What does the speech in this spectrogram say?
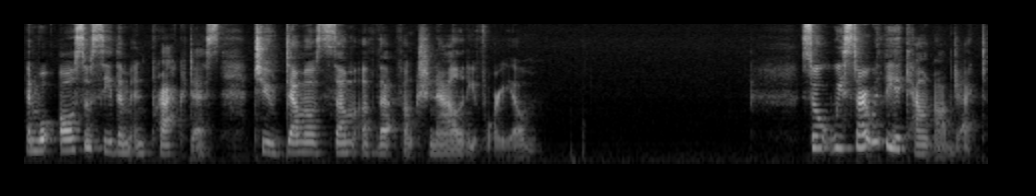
and we'll also see them in practice to demo some of that functionality for you. So we start with the account object.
